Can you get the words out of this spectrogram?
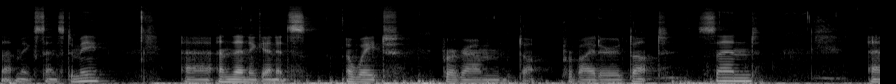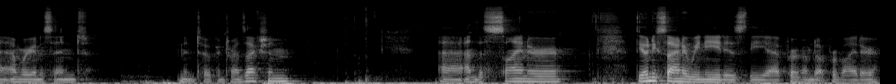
That makes sense to me. Uh, and then again it's await program dot provider dot send. Uh, and we're going to send mint token transaction uh, and the signer the only signer we need is the uh, program dot provider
